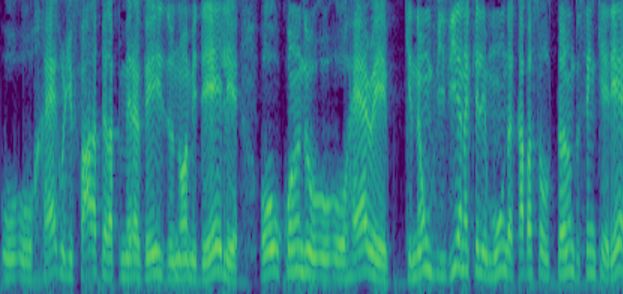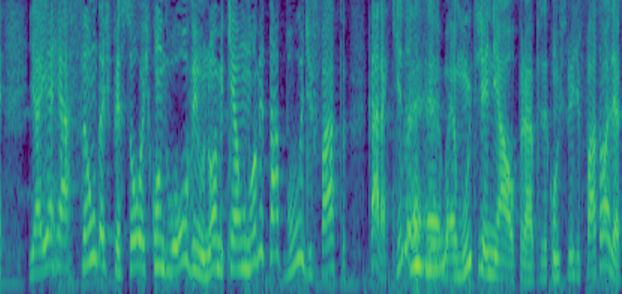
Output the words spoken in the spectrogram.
o, o, Hagrid fala pela primeira vez o nome dele, ou quando o, o Harry, que não vivia naquele mundo, acaba soltando sem querer, e aí a reação das pessoas quando ouvem o nome, que é um nome tabu de fato. Cara, aquilo é- é, é muito genial pra, pra você construir de fato. Olha.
